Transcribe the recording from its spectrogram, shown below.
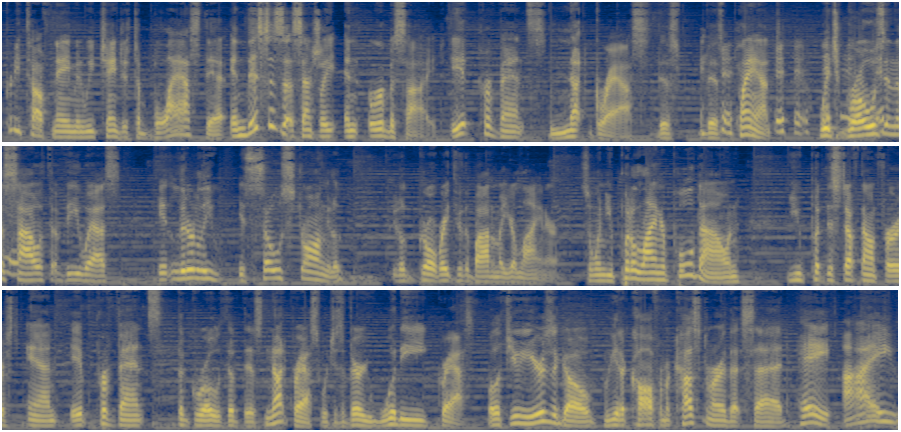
pretty tough name, and we changed it to Blast It. And this is essentially an herbicide. It prevents nutgrass, this this plant, which grows in the south of the U.S. It literally is so strong it'll it'll grow right through the bottom of your liner. So when you put a liner pool down, you put this stuff down first and it prevents the growth of this nutgrass, which is a very woody grass. Well, a few years ago, we get a call from a customer that said, Hey, I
